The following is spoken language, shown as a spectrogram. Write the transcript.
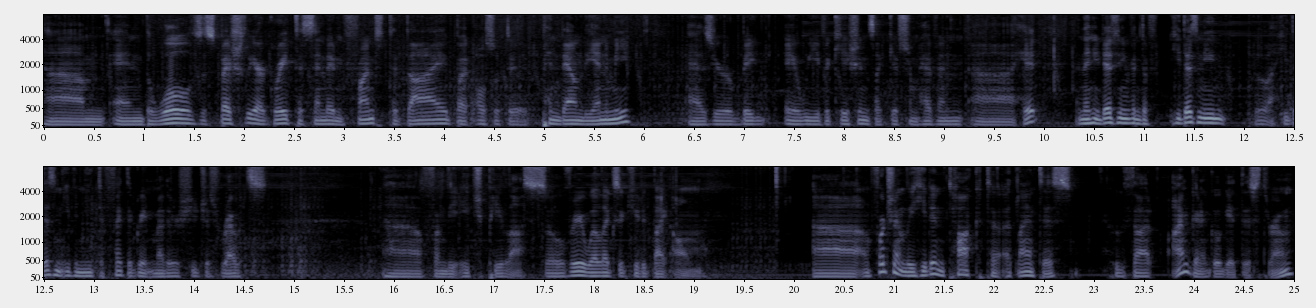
Um, and the wolves especially are great to send in front to die, but also to pin down the enemy as your big AOE evocations like gifts from heaven uh, hit. And then he doesn't even he doesn't he doesn't even need to fight the Great Mother. She just routes uh, from the HP loss. So very well executed by Ulm. Uh, unfortunately, he didn't talk to Atlantis, who thought, I'm going to go get this throne.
